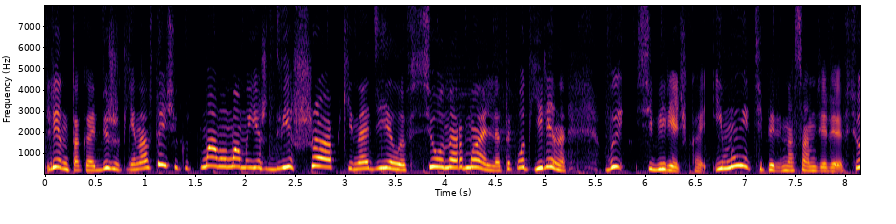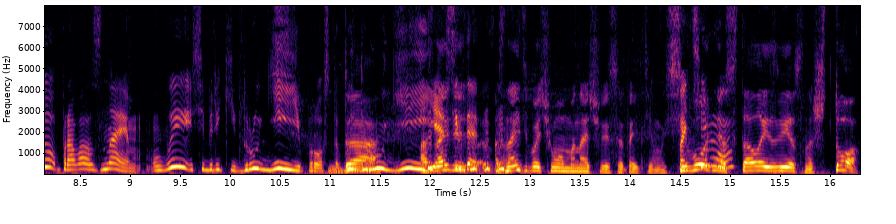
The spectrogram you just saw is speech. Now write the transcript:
Лена такая бежит ей навстречу и говорит, мама, мама, я же две шапки надела, все нормально. Так вот, Елена, вы сибирячка, и мы теперь на самом деле все про вас знаем. Вы сибиряки другие просто, Да. вы другие. А я знаете, всегда это знаю. знаете, почему мы начали с этой темы? Сегодня стало известно, что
